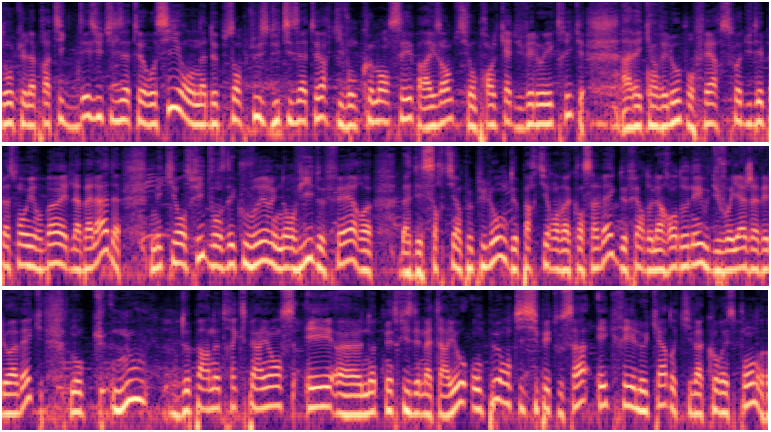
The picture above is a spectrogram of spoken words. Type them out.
donc la pratique des utilisateurs aussi. On a de plus en plus d'utilisateurs qui vont commencer, par exemple, si on prend le cas du vélo électrique, avec un vélo pour faire soit du déplacement urbain et de la balade, mais qui ensuite vont se découvrir une envie de faire bah, des sorties un peu plus longues, de partir en vacances avec, de faire de la randonnée ou du voyage à vélo avec. Donc nous, de par notre expérience et euh, notre maîtrise des matériaux, on peut anticiper tout ça et créer le cadre qui va correspondre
